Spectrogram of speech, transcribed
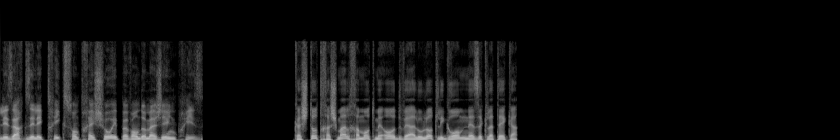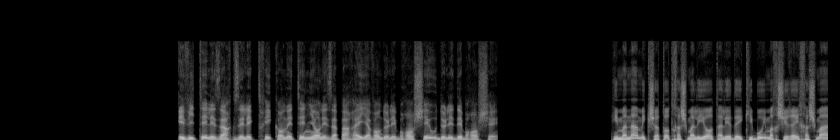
Les arcs électriques sont très chauds et peuvent endommager une prise. קשתות חשמל חמות מאוד ועלולות לגרום נזק לתקע. Évitez les arcs électriques en éteignant les appareils avant de les brancher ou de les débrancher. הימנע מקשתות חשמליות על ידי כיבוי מכשירי חשמל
